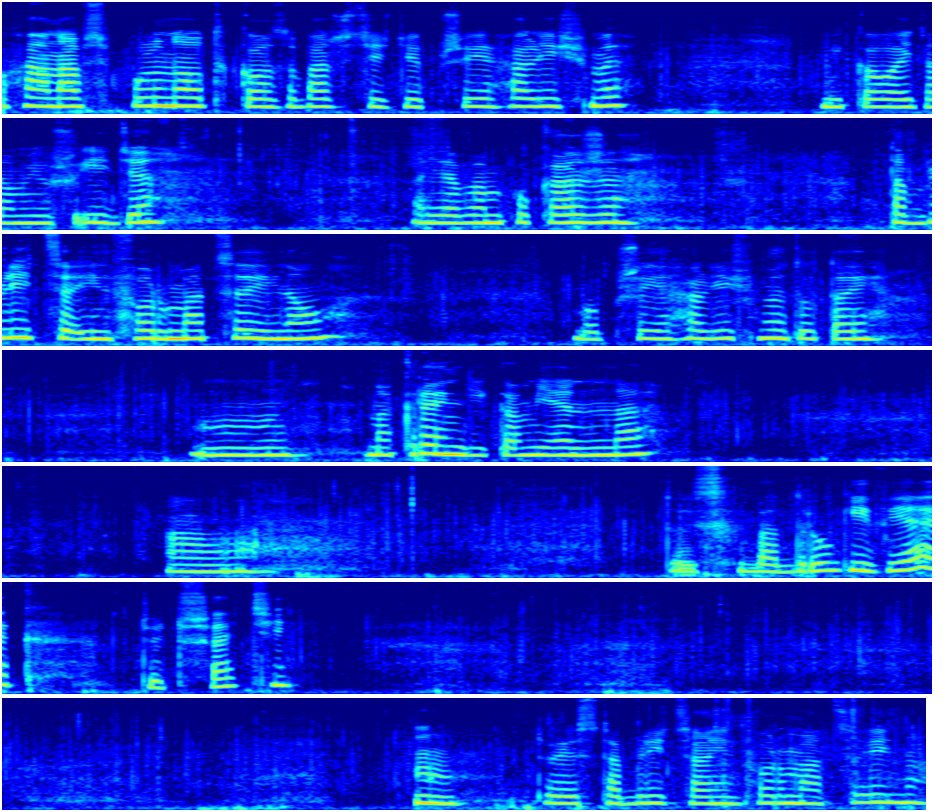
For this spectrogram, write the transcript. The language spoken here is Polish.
Kochana wspólnotko, zobaczcie gdzie przyjechaliśmy. Mikołaj tam już idzie. A ja Wam pokażę tablicę informacyjną, bo przyjechaliśmy tutaj mm, na kręgi kamienne. O, to jest chyba drugi wiek, czy trzeci. Mm, tu jest tablica informacyjna.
